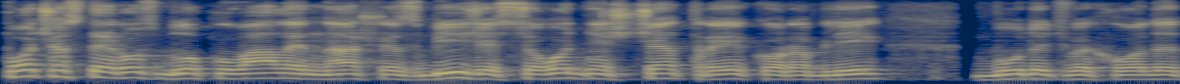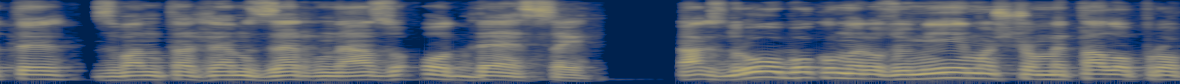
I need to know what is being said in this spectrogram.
почасти розблокували наше збіжжя. Сьогодні ще три кораблі будуть виходити з вантажем зерна з Одеси. Так, з другого боку, ми розуміємо, що металопро...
